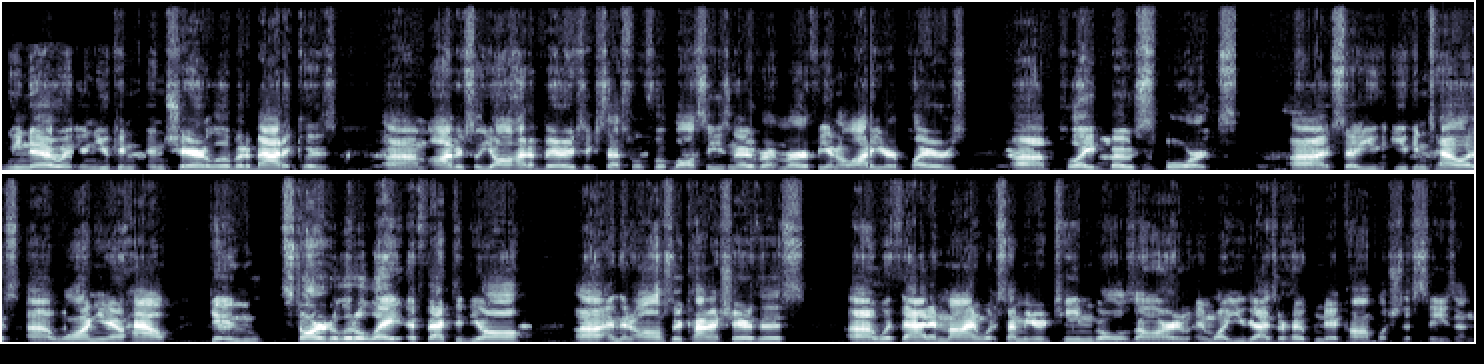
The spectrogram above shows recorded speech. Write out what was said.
we know, and you can and share a little bit about it because um, obviously, y'all had a very successful football season over at Murphy, and a lot of your players uh, played both sports. Uh, so you, you can tell us uh, one, you know, how getting started a little late affected y'all, uh, and then also kind of share this uh, with that in mind, what some of your team goals are and, and what you guys are hoping to accomplish this season.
